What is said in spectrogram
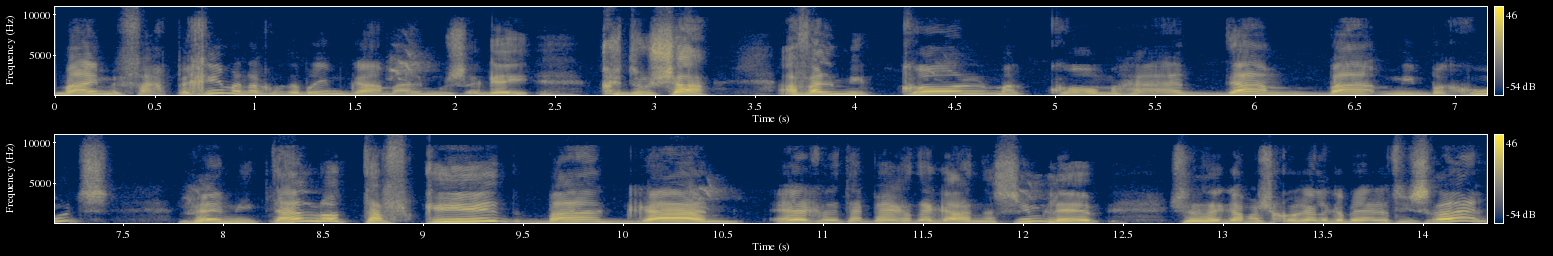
ומים מפכפכים, אנחנו מדברים גם על מושגי קדושה. אבל מכל מקום האדם בא מבחוץ וניתן לו תפקיד בגן, איך לטפח את הגן. נשים לב שזה גם מה שקורה לגבי ארץ ישראל.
